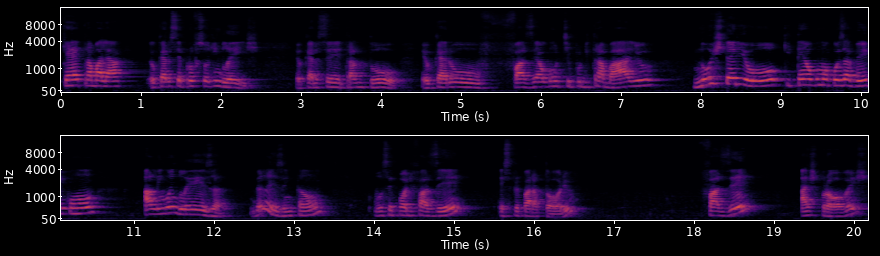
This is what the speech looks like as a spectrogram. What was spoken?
quer trabalhar, eu quero ser professor de inglês eu quero ser tradutor, eu quero fazer algum tipo de trabalho no exterior que tem alguma coisa a ver com a língua inglesa. Beleza, então você pode fazer esse preparatório, fazer as provas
